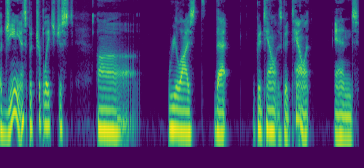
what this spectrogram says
a genius, but Triple H just uh, realized that good talent is good talent, and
